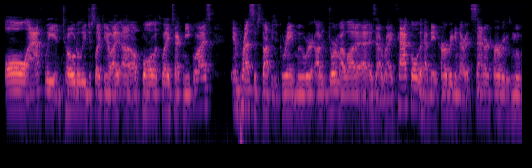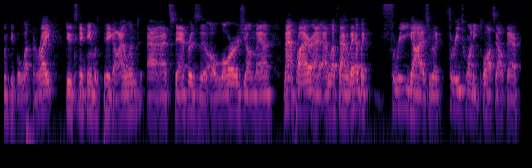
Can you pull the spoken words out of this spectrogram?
all athlete and totally just like, you know, a, a ball of clay technique wise, impressive stuff. He's a great mover. Uh, Jordan Mailata is at right tackle. They have Nate Herbig in there at center. Herbig is moving people left and right. Dude's nickname was Big Island at, at Stanford. He's a, a large young man. Matt Pryor at, at left tackle. They had like three guys who were like 320 plus out there.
